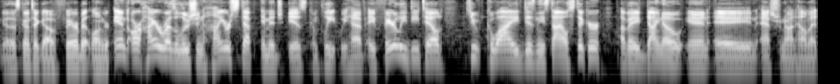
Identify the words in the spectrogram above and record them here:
Yeah, that's going to take a fair bit longer. And our higher resolution, higher step image is complete. We have a fairly detailed, cute, kawaii Disney style sticker of a dino in a, an astronaut helmet.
